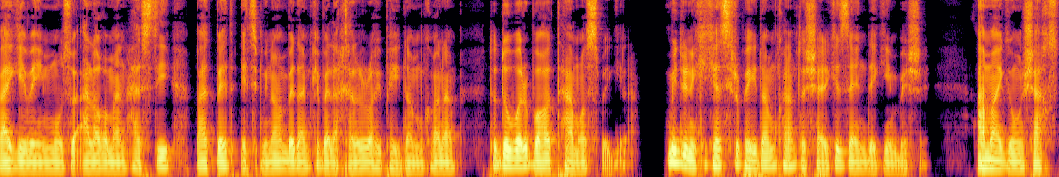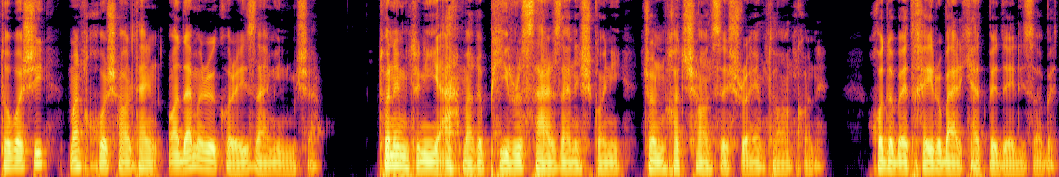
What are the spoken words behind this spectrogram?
و اگه به این موضوع علاقه من هستی بعد بهت اطمینان بدم که بالاخره راهی پیدا می‌کنم تا دوباره باهات تماس بگیرم. می‌دونی که کسی رو پیدا می‌کنم تا شریک زندگیم بشه. اما اگه اون شخص تو باشی من خوشحال ترین آدم روی کره زمین میشم. تو نمی‌تونی یه احمق پیر رو سرزنش کنی چون می‌خواد شانسش رو امتحان کنه. خدا بهت خیر و برکت بده الیزابت.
